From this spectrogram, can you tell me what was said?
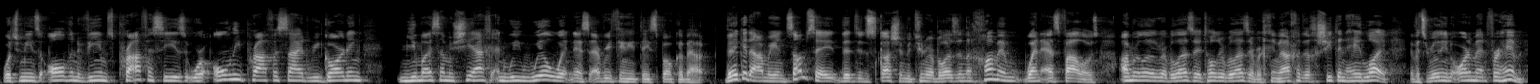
which means all the Nevi'im's prophecies were only prophesied regarding And we will witness everything that they spoke about. Vekad Amri, and some say that the discussion between Rebbe Lezer and the Chamim went as follows. Amr Rebbe Lezer told Rebbe Lezer, if it's really an ornament for him,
